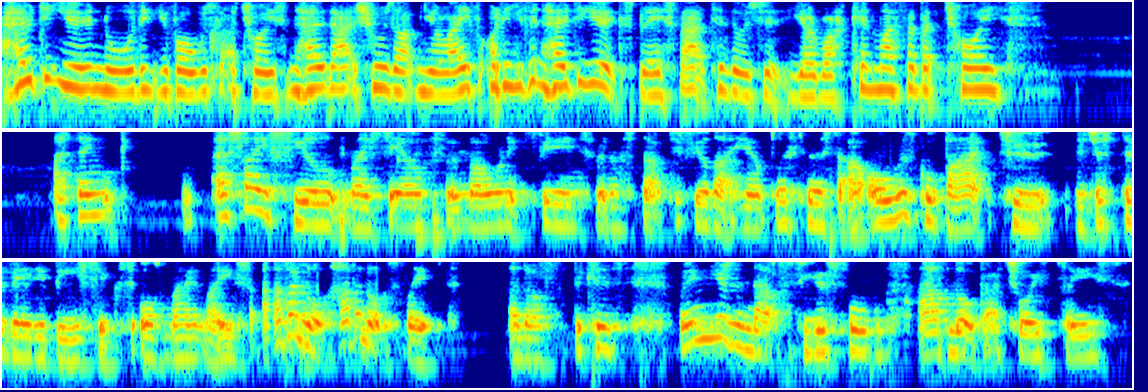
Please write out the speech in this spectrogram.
how do you know that you've always got a choice and how that shows up in your life? Or even how do you express that to those you're working with about choice? I think if I feel myself in my own experience when I start to feel that helplessness, I always go back to just the very basics of my life. Have I not have I not slept enough? Because when you're in that fearful, I've not got a choice place,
